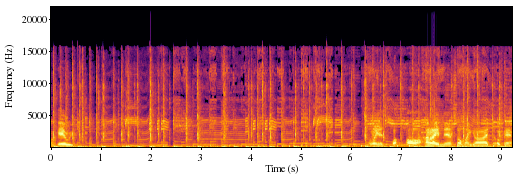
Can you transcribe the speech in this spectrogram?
Okay, we... Oh my what? Oh, how did I miss? Oh my god, okay.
